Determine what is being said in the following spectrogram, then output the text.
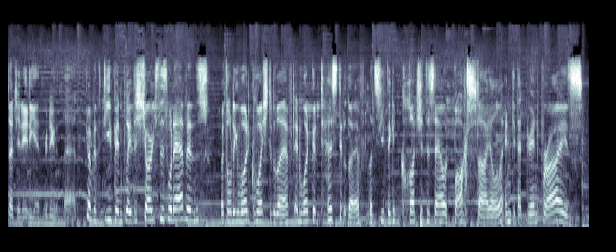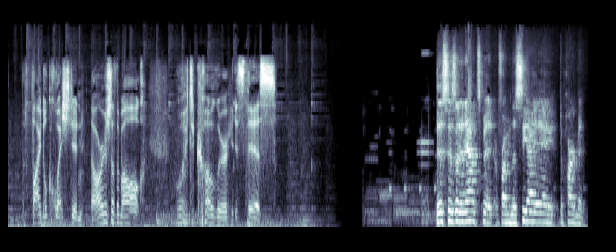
Such an idiot for doing that. Come to the deep end, play the sharks, this is what happens. With only one question left and one contestant left, let's see if they can clutch this out box style and get that grand prize. The final question, the hardest of them all. What color is this? This is an announcement from the CIA department.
